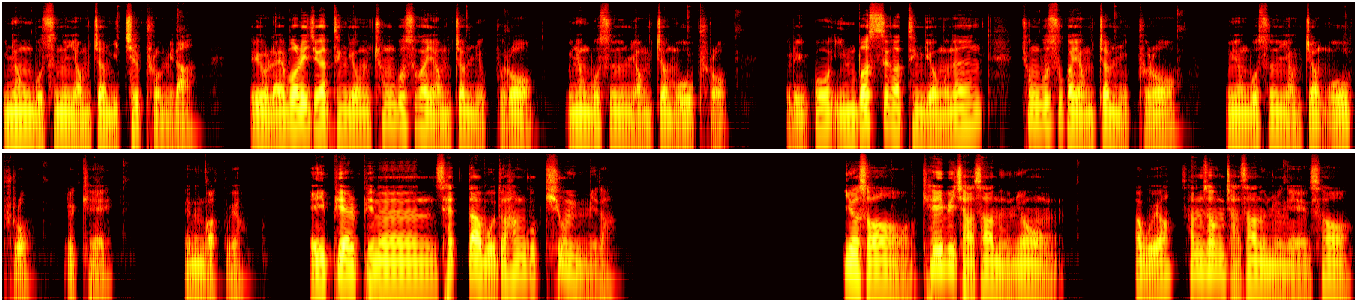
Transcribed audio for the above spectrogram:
운용보수는 0.27%입니다. 그리고 레버리지 같은 경우는 총보수가 0.6%, 운용보수는 0.5%, 그리고 인버스 같은 경우는 총보수가 0.6%, 운용보수는 0.5% 이렇게 되는 것 같고요. AP LP는 셋 다 모두 한국 키움입니다. 이어서 KB자산운용 하고요. 삼성 자산운용에서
